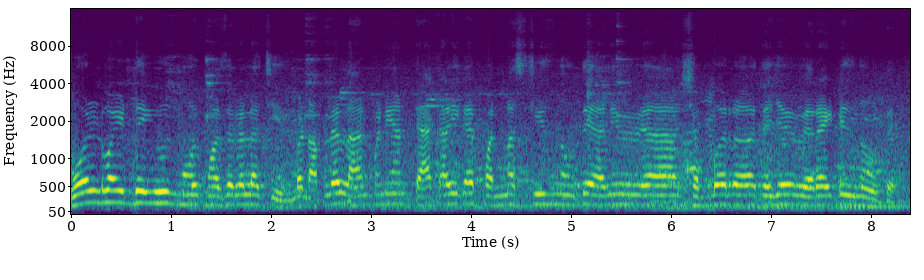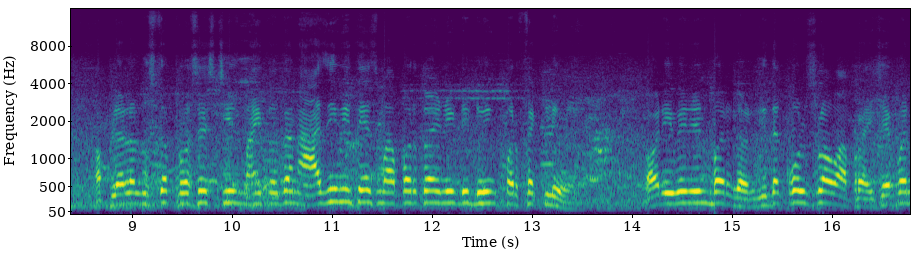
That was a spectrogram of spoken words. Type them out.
world wide they use mo mozzarella cheese बट आपल्या लहानपणी आणि त्या काळी काय पन्नास चीज नव्हते आणि शंभर त्याचे व्हेरायटीज नव्हते. आपल्याला नुसतं प्रोसेस चीज माहीत होतं आणि आजही मी तेच वापरतो आणि it is doing perfectly well or even in burger जिथं कोल्स्लॉ वापरायचे पण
